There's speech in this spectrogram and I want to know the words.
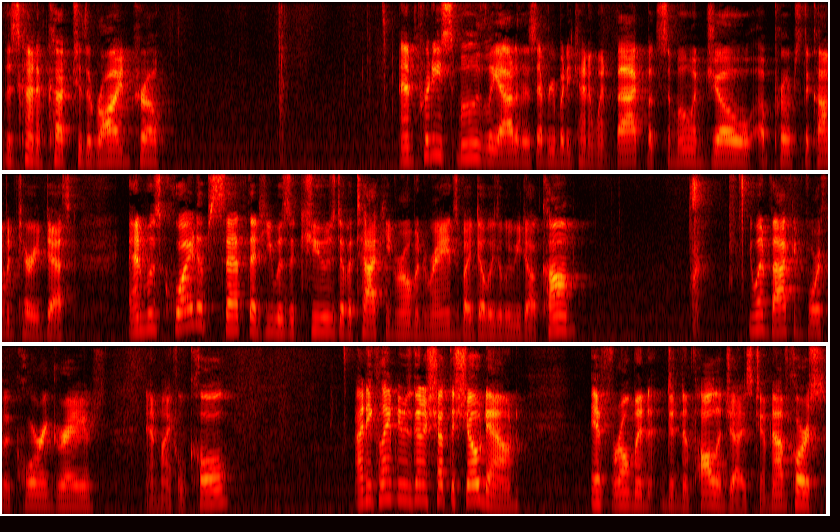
This kind of cut to the Raw intro. And pretty smoothly out of this, everybody kind of went back, but Samoa Joe approached the commentary desk and was quite upset that he was accused of attacking Roman Reigns by WWE.com. He went back and forth with Corey Graves and Michael Cole. And he claimed he was going to shut the show down if Roman didn't apologize to him. Now, of course,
